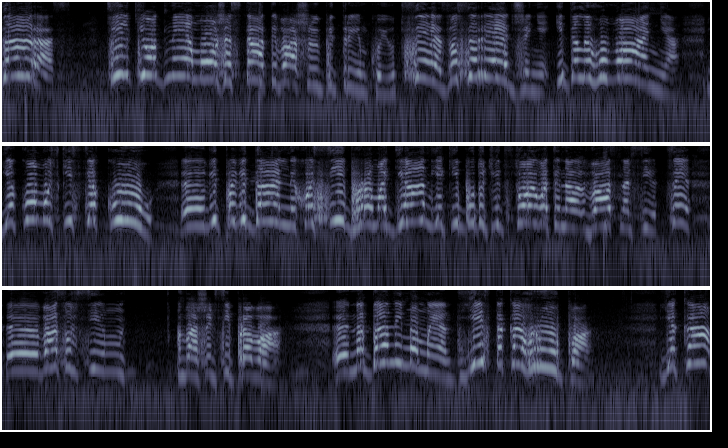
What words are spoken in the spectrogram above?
Зараз тільки одне може стати вашою підтримкою: це зосередження і делегування якомусь кістяку е, відповідальних осіб, громадян, які будуть відстоювати на вас на всі це е, вас у всі ваші всі права. Е, на даний момент є така група яка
